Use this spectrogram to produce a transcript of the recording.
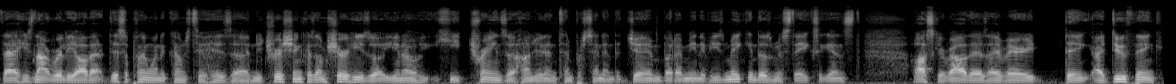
that he's not really all that disciplined when it comes to his uh, nutrition because i'm sure he's a you know he trains 110% in the gym but i mean if he's making those mistakes against oscar valdez i very think i do think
